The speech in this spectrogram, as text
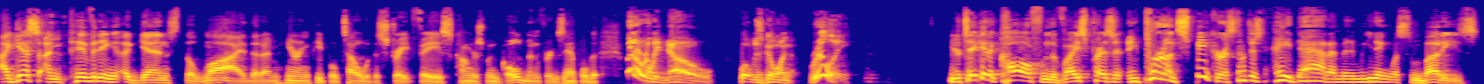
I guess I'm pivoting against the lie that I'm hearing people tell with a straight face. Congressman Goldman, for example, that we don't really know what was going on. Really? You're taking a call from the vice president and you put it on speaker. It's not just, hey, dad, I'm in a meeting with some buddies.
